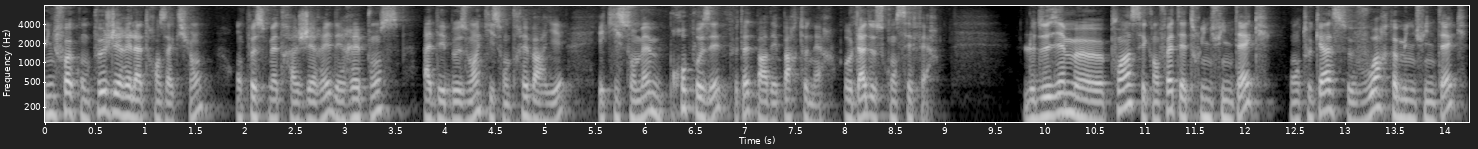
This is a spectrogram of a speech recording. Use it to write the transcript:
une fois qu'on peut gérer la transaction, on peut se mettre à gérer des réponses à des besoins qui sont très variés et qui sont même proposés peut-être par des partenaires, au-delà de ce qu'on sait faire. Le deuxième euh, point, c'est qu'en fait, être une fintech, ou en tout cas se voir comme une fintech,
